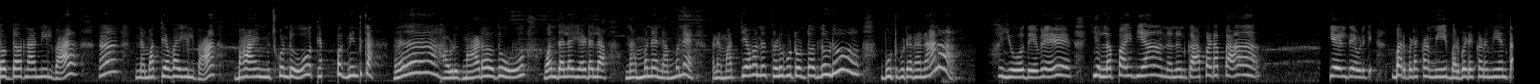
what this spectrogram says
ದೊಡ್ಡವ್ರು ನಾನು ಇಲ್ವಾ? ಹಾಂ? ನಮ್ಮ ಅತ್ತೆವ ಇಲ್ವಾ? ಬಾಯಿ ಮುಚ್ಕೊಂಡು ತೆಪ್ಪಗೆ ನಿಂತ್ಕ. ಅವಳಿಗೆ ಮಾಡೋದು ಒಂದಲ್ಲ ಎರಡಲ್ಲ. ನಮ್ಮನೆ ನಮ್ಮನೆ. ನಮ್ಮ ಅತ್ತೆವನ್ನ ತಳ್ಬಿಟ್ಟು ಹೊಂಟೋದ್ಲು ಬಿಟ್ಬಿಟ್ಟಣ ನಾನು? ಅಯ್ಯೋ ದೇವ್ರೇ, ಎಲ್ಲಪ್ಪ ಇದೆಯಾ? ನನ್ನನ್ನು ಕಾಪಾಡಪ್ಪ. ಹೇಳ್ದೆ ಅವಳಿಗೆ, ಬರ್ಬೇಡ ಕಡಿಮೆ ಬರಬೇಡ ಕಡಿಮೆ ಅಂತ.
